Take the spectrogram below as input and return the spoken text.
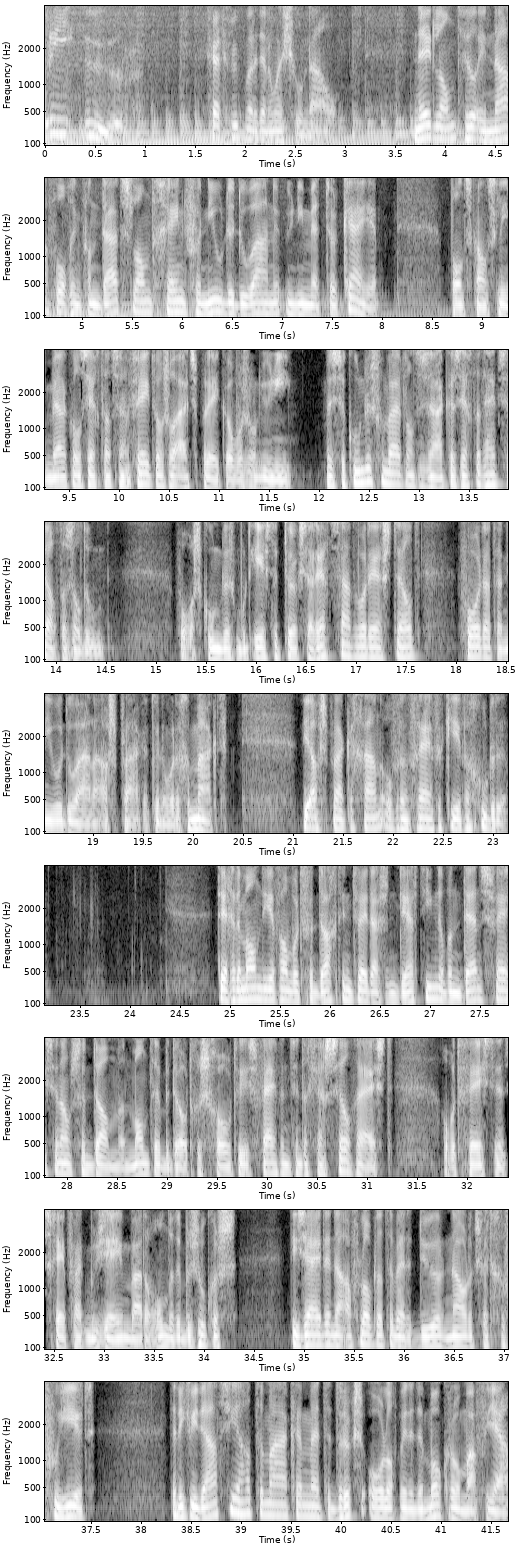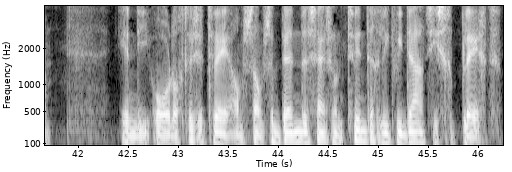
Drie uur. Gert Kluk met het NOS Journaal. Nederland wil in navolging van Duitsland geen vernieuwde douane-unie met Turkije. Bondskanselier Merkel zegt dat ze een veto zal uitspreken over zo'n unie. Minister Koenders van Buitenlandse Zaken zegt dat hij hetzelfde zal doen. Volgens Koenders moet eerst de Turkse rechtsstaat worden hersteld... voordat er nieuwe douaneafspraken kunnen worden gemaakt. Die afspraken gaan over een vrij verkeer van goederen. Tegen de man die ervan wordt verdacht in 2013 op een dancefeest in Amsterdam een man te hebben doodgeschoten is 25 jaar cel geëist. Op het feest in het Scheepvaartmuseum waren honderden bezoekers. Die zeiden na afloop dat er bij de deur nauwelijks werd gefouilleerd. De liquidatie had te maken met de drugsoorlog binnen de Mokro-maffia. In die oorlog tussen twee Amsterdamse bendes zijn zo'n 20 liquidaties gepleegd.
